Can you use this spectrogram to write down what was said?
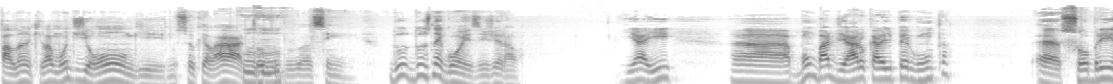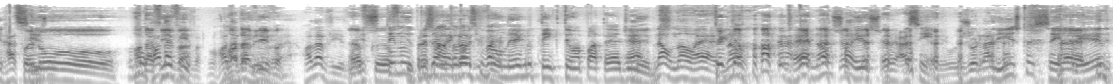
palanque lá um monte de ONG, não sei o que lá, tudo assim, do- dos negões em geral. E aí ah, bombardearam o cara de pergunta é, sobre racismo. Foi no No Roda, Viva? no Roda, Viva. é. Roda Viva. É, Isso tem no YouTube, é Toda vez que vai um negro, tem que ter uma plateia de É, negros. não, não, é. Tem Não, ter é, não só isso. Assim, os jornalistas, sempre ele.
